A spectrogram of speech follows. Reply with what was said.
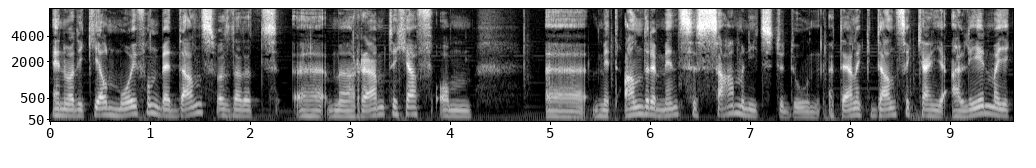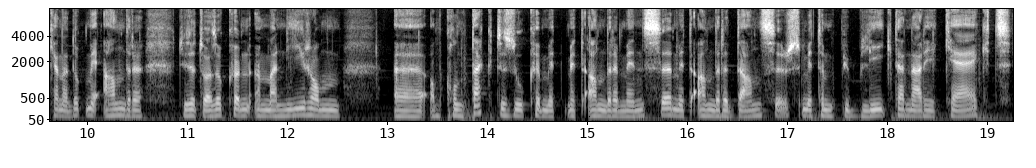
En wat ik heel mooi vond bij dans, was dat het uh, me ruimte gaf om uh, met andere mensen samen iets te doen. Uiteindelijk dansen kan je alleen, maar je kan het ook met anderen. Dus het was ook een, manier om, uh, om contact te zoeken met, met andere mensen, met andere dansers, met een publiek dat naar je kijkt.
